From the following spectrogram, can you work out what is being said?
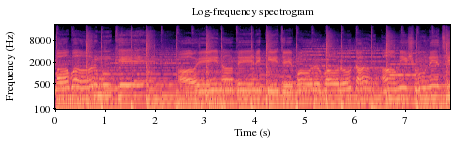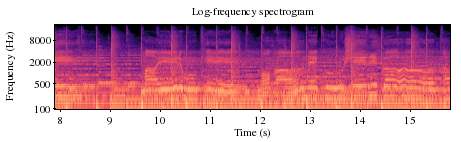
বাবার মুখে। হয় নাদের কি যে বর্বরতা আমি শুনেছি। মায়ের মুখে মহান কুশের কথা।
